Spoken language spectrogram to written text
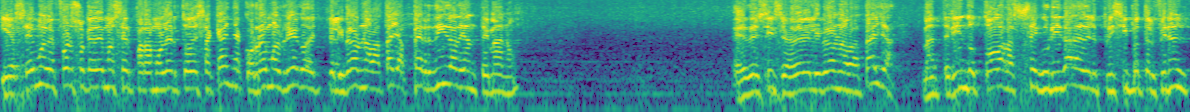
y hacemos el esfuerzo que debemos hacer para moler toda esa caña, corremos el riesgo de, de librar una batalla perdida de antemano. Es decir, se debe librar una batalla manteniendo todas las seguridades del principio hasta el final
